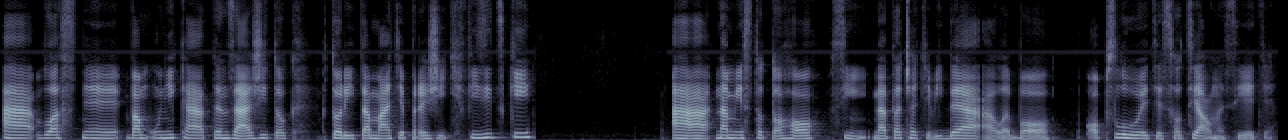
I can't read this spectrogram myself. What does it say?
a vlastne vám uniká ten zážitok, ktorý tam máte prežiť fyzicky a namiesto toho si natáčate videa alebo obsluhujete sociálne siete.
